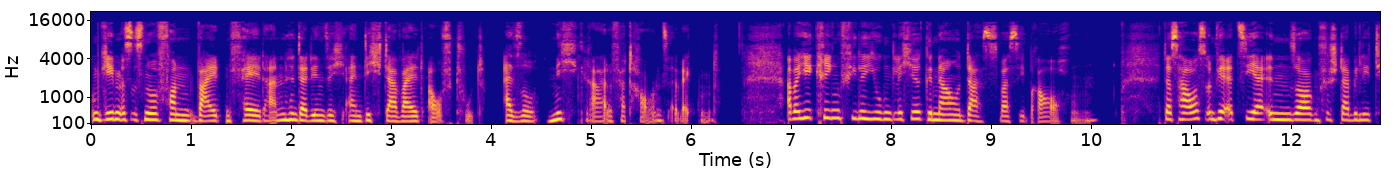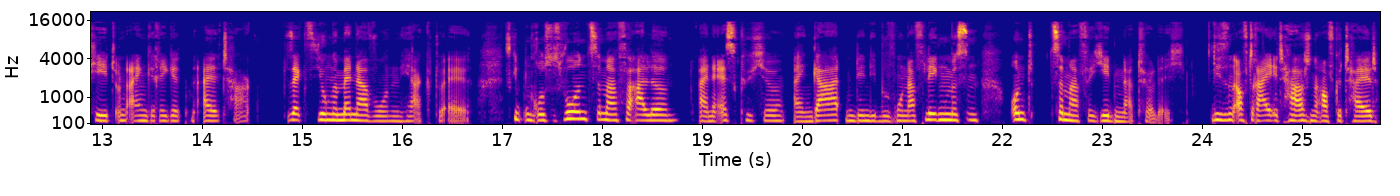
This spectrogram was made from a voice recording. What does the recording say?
Umgeben ist es nur von weiten Feldern, hinter denen sich ein dichter Wald auftut. Also nicht gerade vertrauenserweckend. Aber hier kriegen viele Jugendliche genau das, was sie brauchen. Das Haus und wir ErzieherInnen sorgen für Stabilität und einen geregelten Alltag. Sechs junge Männer wohnen hier aktuell. Es gibt ein großes Wohnzimmer für alle, eine Essküche, einen Garten, den die Bewohner pflegen müssen und Zimmer für jeden natürlich. Die sind auf drei Etagen aufgeteilt,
